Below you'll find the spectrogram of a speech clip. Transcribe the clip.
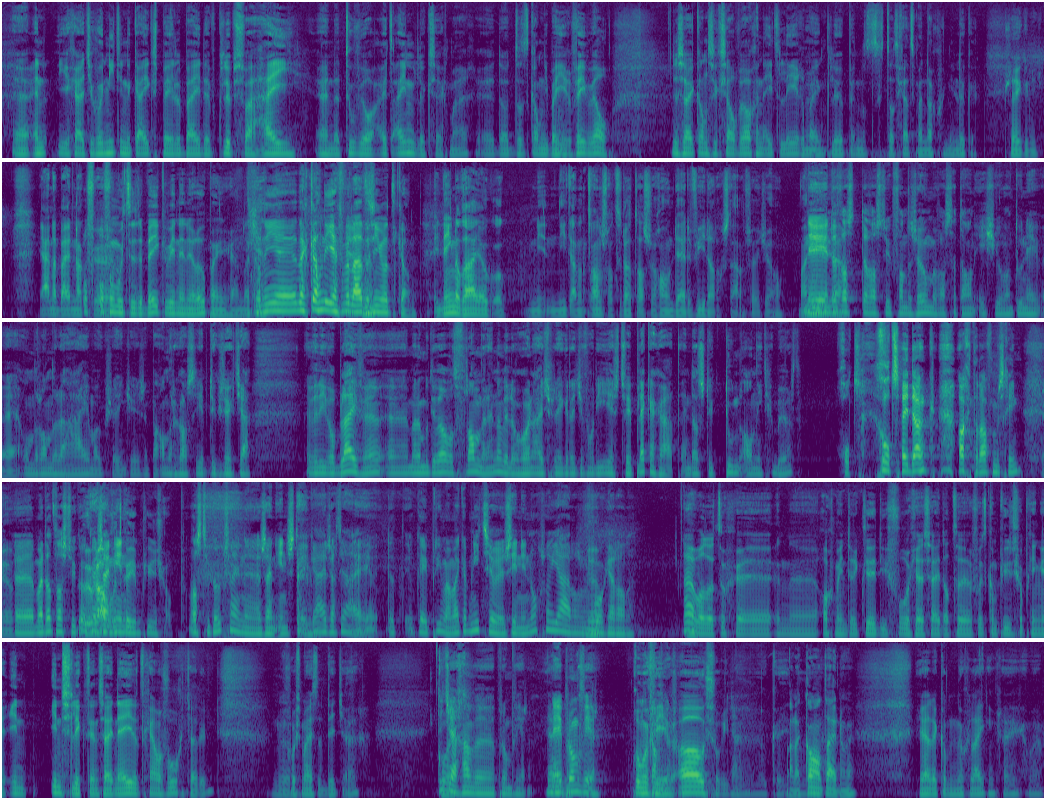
Ja. Uh, en je gaat je gewoon niet in de kijk spelen bij de clubs waar hij uh, naartoe wil uiteindelijk, zeg maar. Uh, dat, dat kan niet bij Heerenveen wel. Dus hij kan zichzelf wel gaan etaleren bij een club. En dat, dat gaat bij NAC gewoon niet lukken. Zeker niet. Ja, nou bij NAC, of, of we moeten de beker winnen in Europa ingaan. Dan kan, hij, uh, dan kan hij even ja. laten zien wat hij kan. Ik denk dat hij ook, ook niet, aan een transfer had gedacht als we gewoon derde, vierde hadden gestaan of zo, weet je wel. Maar nee, nu, dat, ja. was, dat was natuurlijk van de zomer was dat al een issue. Want toen heeft eh, onder andere hij, maar ook Zeuntjes, een paar andere gasten, die hebben natuurlijk gezegd, ja, we willen hier wel blijven, uh, maar dan moet er wel wat veranderen. En dan willen we gewoon uitspreken dat je voor die eerste twee plekken gaat. En dat is natuurlijk toen al niet gebeurd. God, godzijdank, achteraf misschien. Ja. Uh, maar dat was natuurlijk ook zijn in, was natuurlijk ook zijn, uh, zijn insteek. Hij zegt, ja, oké, okay, prima, maar ik heb niet zo zin in nog zo'n jaar als we ja. vorig jaar hadden. Nou, we hadden toch uh, een algemeen directeur die vorig jaar zei dat we voor het kampioenschap gingen in, inslikten en zei, nee, dat gaan we volgend jaar doen. Ja. Volgens mij is dat dit jaar. Dit Correct. jaar gaan we promoveren. nee, promoveren. Promoveren, oh, sorry. Ja. Okay. Maar dat kan altijd nog, hè? Ja, daar kan ik nog gelijk in krijgen, maar...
